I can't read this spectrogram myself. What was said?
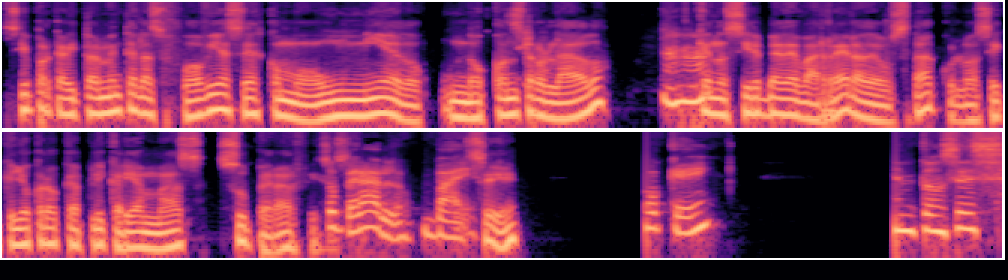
Sí, porque habitualmente las fobias es como un miedo no controlado que nos sirve de barrera, de obstáculo. Así que yo creo que aplicaría más superar, fíjese. Superarlo, vaya. Sí. Ok. Entonces,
